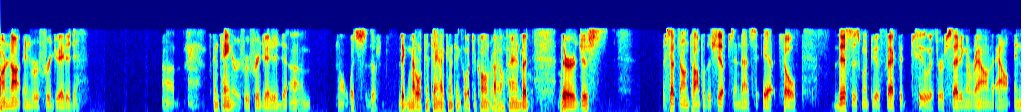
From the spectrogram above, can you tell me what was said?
are not in refrigerated uh, containers, refrigerated um, what's the big metal container. I can't think of what they're called right offhand, but they're just set there on top of the ships, and that's it. So this is going to affect it too if they're setting around out in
